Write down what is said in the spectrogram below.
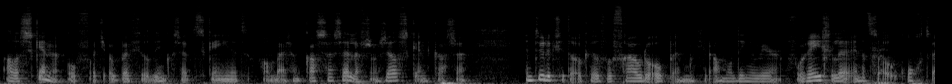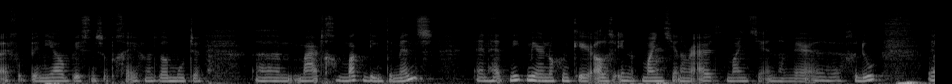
alles scannen. Of wat je ook bij veel winkels hebt, scan je het gewoon bij zo'n kassa zelf, zo'n zelfscankassa. En natuurlijk zit er ook heel veel fraude op en moet je er allemaal dingen weer voor regelen. En dat zal ook ongetwijfeld binnen jouw business op een gegeven moment wel moeten. Um, maar het gemak dient de mens. En het niet meer nog een keer alles in het mandje en dan weer uit het mandje en dan weer uh, gedoe. Uh,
